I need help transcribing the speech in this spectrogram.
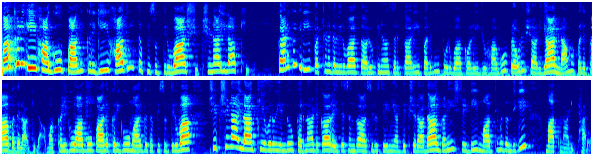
ಮಕ್ಕಳಿಗೆ ಹಾಗೂ ಪಾಲಕರಿಗೆ ಹಾದಿ ತಪ್ಪಿಸುತ್ತಿರುವ ಶಿಕ್ಷಣ ಇಲಾಖೆ. ಕನಕಗಿರಿ ಪಟ್ಟಣದಲ್ಲಿರುವ ತಾಲೂಕಿನ ಸರ್ಕಾರಿ ಪದವಿ ಪೂರ್ವ ಕಾಲೇಜು ಹಾಗೂ ಪ್ರೌಢಶಾಲೆಯ ನಾಮಫಲಕ ಬದಲಾಗಿಲ್ಲ. ಮಕ್ಕಳಿಗೂ ಹಾಗೂ ಪಾಲಕರಿಗೂ ಮಾರ್ಗ ತಪ್ಪಿಸುತ್ತಿರುವ ಶಿಕ್ಷಣ ಇಲಾಖೆಯವರು ಎಂದು ಕರ್ನಾಟಕ ರೈತ ಸಂಘ ಹಸಿರು ಸೇನೆ ಅಧ್ಯಕ್ಷರಾದ ಗಣೇಶ್ ರೆಡ್ಡಿ ಮಾಧ್ಯಮದೊಂದಿಗೆ ಮಾತನಾಡಿದ್ದಾರೆ.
